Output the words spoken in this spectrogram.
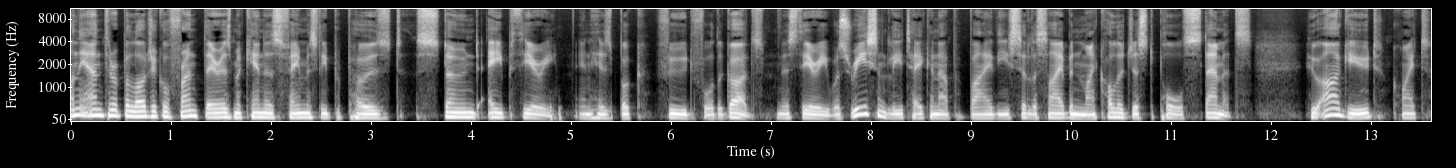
On the anthropological front, there is McKenna's famously proposed stoned ape theory in his book Food for the Gods. This theory was recently taken up by the psilocybin mycologist Paul Stamets, who argued, quite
